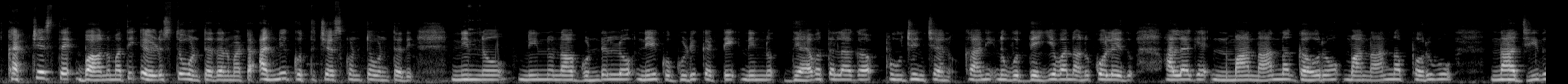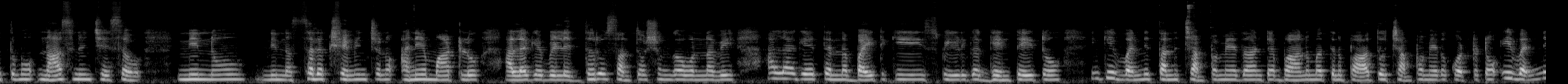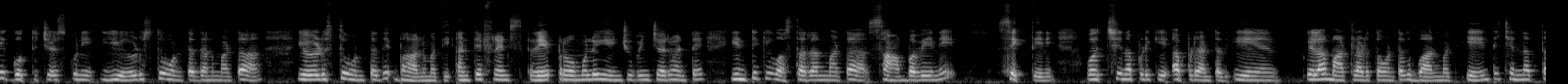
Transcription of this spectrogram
కట్ చేస్తే భానుమతి ఏడుస్తూ ఉంటుంది అనమాట అన్నీ గుర్తు చేసుకుంటూ ఉంటుంది. నిన్ను నిన్ను నా గుండెల్లో నీకు గుడి కట్టి నిన్ను దేవతలాగా పూజించాను. కానీ నువ్వు దెయ్యవని అనుకోలేదు. అలాగే మా నాన్న గౌరవం మా నాన్న పరువు నా జీవితము నాశనం చేసావు నిన్ను నిన్ను అస్సలు క్షమించను అనే మాటలు అలాగే వీళ్ళిద్దరూ సంతోషంగా ఉన్నవి అలాగే తన బయటికి స్పీడ్గా గెంటేయటం ఇంక ఇవన్నీ తన చెంప మీద అంటే భానుమతిని పాతో చెంప మీద కొట్టడం ఇవన్నీ గుర్తు చేసుకుని ఏడుస్తూ ఉంటుంది అనమాట ఏడుస్తూ ఉంటుంది భానుమతి. అంతే ఫ్రెండ్స్ రేపు ప్రోమోలో ఏం చూపించారు అంటే ఇంటికి వస్తారనమాట సాంబవేని శక్తిని. వచ్చినప్పటికీ అప్పుడు అంటది ఏ ఇలా మాట్లాడుతూ ఉంటుంది భానుమతి. ఏంటి చిన్నత్త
